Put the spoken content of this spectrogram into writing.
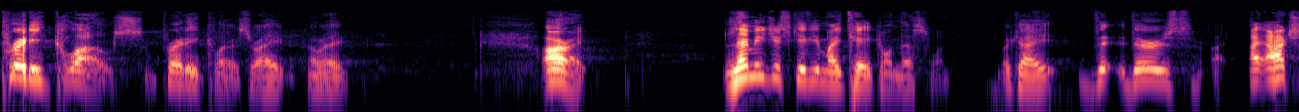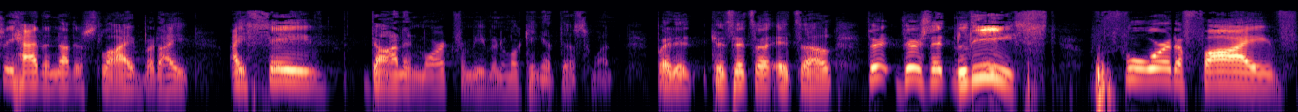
pretty close. Pretty close, right? All right. All right. Let me just give you my take on this one. Okay, there's, I actually had another slide, but I, I saved Don and Mark from even looking at this one. But because it, it's a, it's a, there, there's at least four to five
